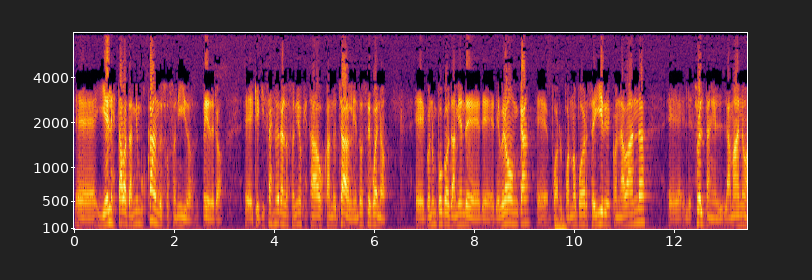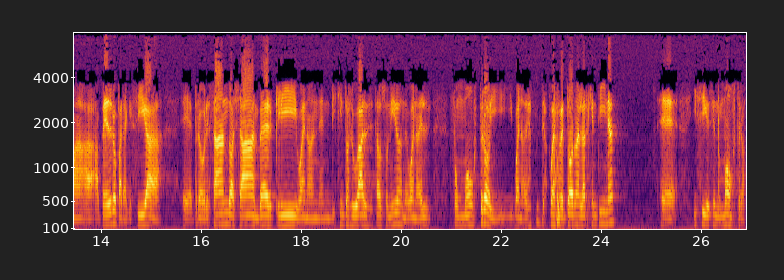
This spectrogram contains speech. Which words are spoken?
eh, y él estaba también buscando esos sonidos, Pedro, que quizás no eran los sonidos que estaba buscando Charlie. Entonces, bueno, con un poco también de, bronca por, por no poder seguir con la banda, le sueltan la mano a, Pedro para que siga eh, progresando allá en Berkeley, bueno, en, distintos lugares de Estados Unidos, donde, bueno, él fue un monstruo y, bueno, después retorna a la Argentina eh, y sigue siendo un monstruo.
